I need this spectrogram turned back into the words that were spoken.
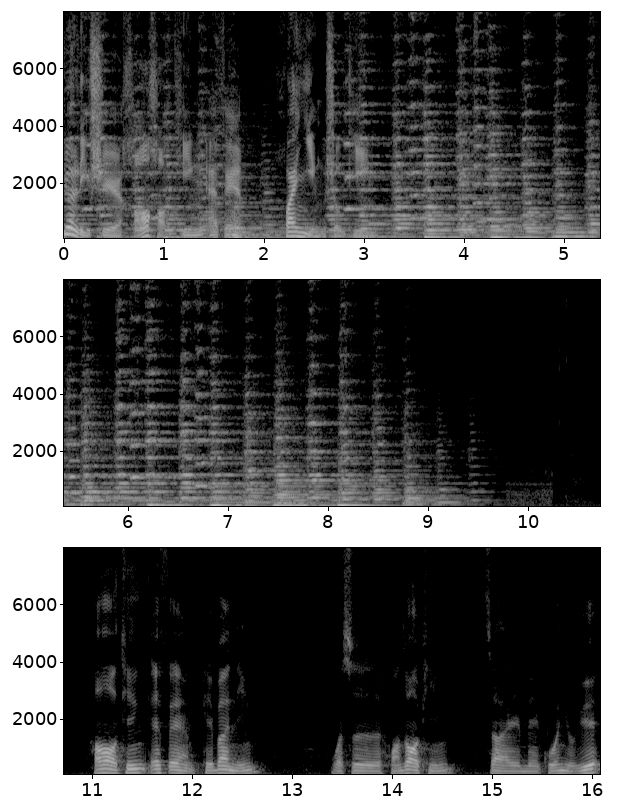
这里是好好听 FM，欢迎收听。好好听 FM 陪伴您，我是黄兆平，在美国纽约。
